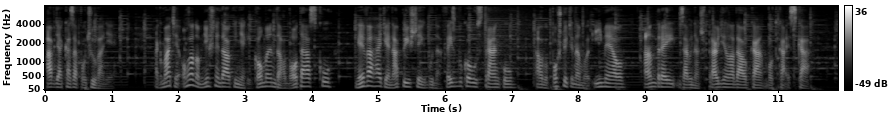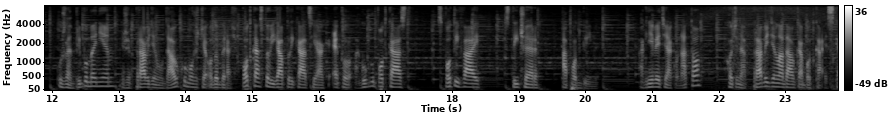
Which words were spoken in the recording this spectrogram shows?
a vďaka za počúvanie. Ak máte ohľadom dnešnej dávky nejaký koment alebo otázku, neváhajte napíšte ich buď na facebookovú stránku alebo pošlite na môj e-mail andrej.pravidelnadavka.sk Už len pripomeniem, že pravidelnú dávku môžete odoberať v podcastových aplikáciách Apple a Google Podcast, Spotify, Stitcher a Podbean. Ak neviete ako na to, choďte na pravidelnadavka.sk,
